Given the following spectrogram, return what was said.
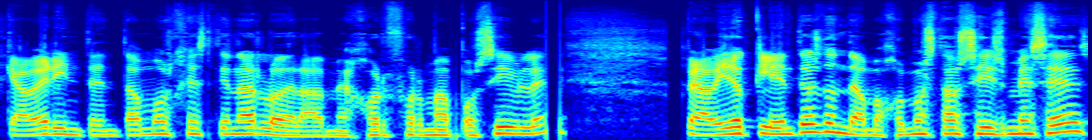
que a ver, intentamos gestionarlo de la mejor forma posible, pero ha habido clientes donde a lo mejor hemos estado seis meses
